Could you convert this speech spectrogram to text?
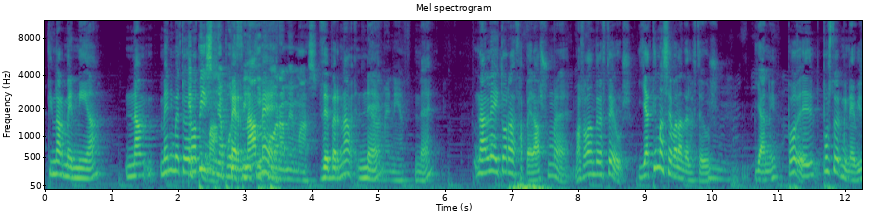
την Αρμενία να μένει με το ερώτημα. Επίση μια πολύ φιλική περνάμε; χώρα με εμάς. Δεν περνάμε. Ναι. Αρμενία. Ναι. Να λέει τώρα θα περάσουμε. Μας βάλαν τελευταίους. Γιατί μας έβαλαν τελευταίους, Γιάννη, πώς το ερμηνεύεις;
